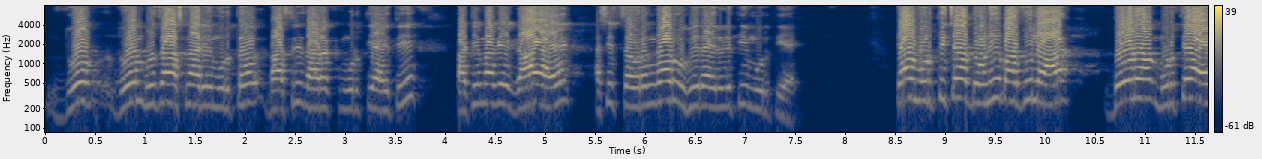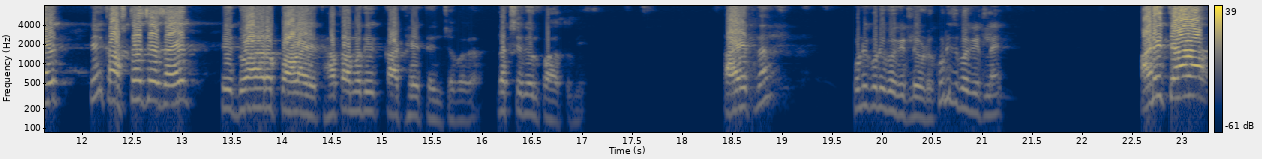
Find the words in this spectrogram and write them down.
दो- दोन भुजा असणारी मूर्त बासरी धारक मूर्ती आहे ती. पाठीमागे गाय आहे. अशी चौरंगावर उभी राहिलेली ती मूर्ती आहे. त्या मूर्तीच्या दोन्ही बाजूला दोन मूर्त्या आहेत. ते काष्टाच्याच आहेत. ते द्वारपाळ आहेत हातामध्ये काठे आहेत त्यांच्या बघा. लक्ष देऊन पहा तुम्ही. आहेत ना? कोणी कोणी बघितलं एवढं? कोणीच बघितलंय? आणि त्या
